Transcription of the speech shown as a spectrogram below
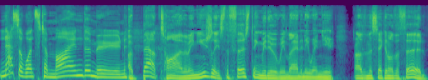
NASA wants to mine the moon. About time. I mean, usually it's the first thing we do when we land anywhere new, rather than the second or the third.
